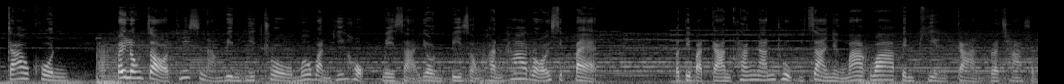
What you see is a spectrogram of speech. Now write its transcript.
99 คน ไปลงจอดที่สนามบินฮิตโ r รเมื่อวันที่ 6 เมษายน ปี 2518 ปฏิบัติการครั้งนั้นถูกวิจารณ์อย่างมากว่าเป็นเพียงการประชาสัม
